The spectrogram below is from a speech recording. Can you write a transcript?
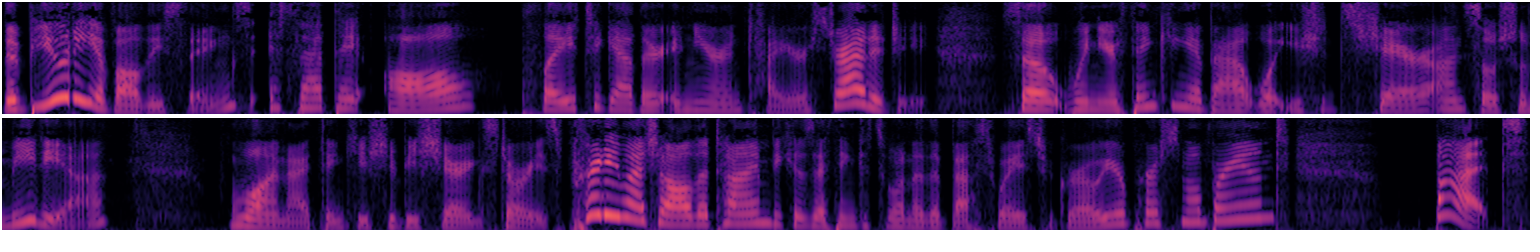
the beauty of all these things is that they all play together in your entire strategy. So when you're thinking about what you should share on social media, one, I think you should be sharing stories pretty much all the time because I think it's one of the best ways to grow your personal brand. But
